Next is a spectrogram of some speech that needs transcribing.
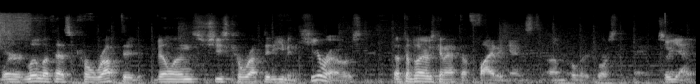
where Lilith has corrupted villains. She's corrupted even heroes that the player's gonna have to fight against um, over the course of the game. So yeah.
